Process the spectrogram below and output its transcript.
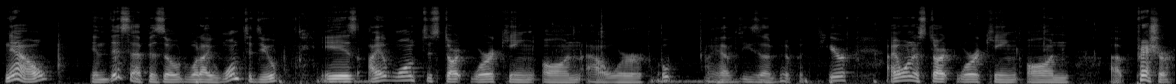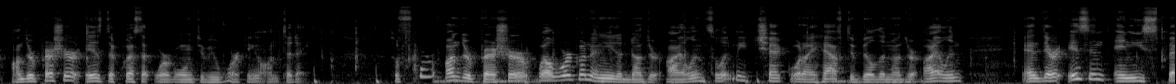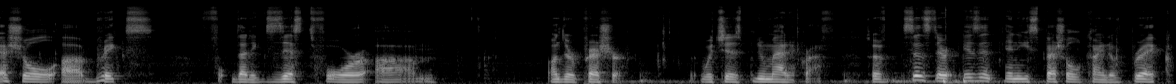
Now, in this episode, what I want to do is I want to start working on our, oh, I have these I'm going to put here. I want to start working on uh, pressure. Under pressure is the quest that we're going to be working on today. So for under pressure, well, we're going to need another island. So let me check what I have to build another island. And there isn't any special uh, bricks that exist for um, under pressure, which is pneumatic craft. So if, since there isn't any special kind of brick,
